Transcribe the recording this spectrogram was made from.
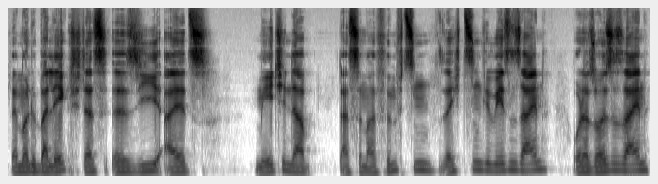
wenn man überlegt, dass äh, sie als Mädchen da, lass sie mal 15, 16 gewesen sein, oder soll sie sein,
